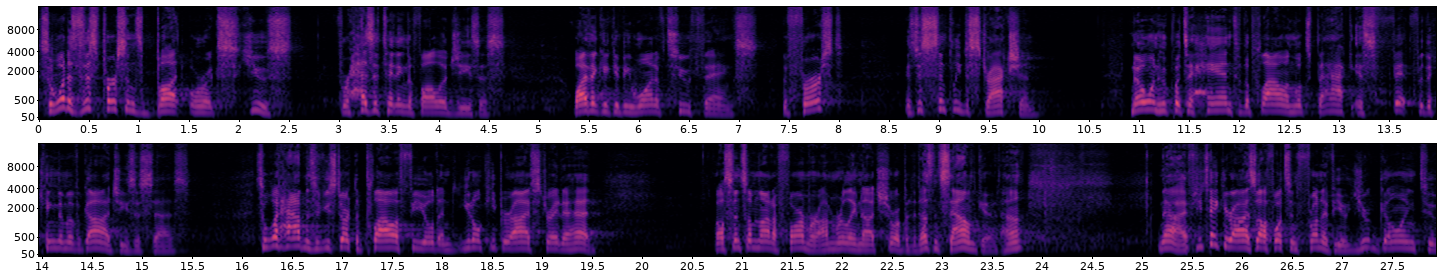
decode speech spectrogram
so, what is this person's but or excuse for hesitating to follow Jesus? Well, I think it could be one of two things. The first is just simply distraction. No one who puts a hand to the plow and looks back is fit for the kingdom of God, Jesus says. So, what happens if you start to plow a field and you don't keep your eyes straight ahead? Well, since I'm not a farmer, I'm really not sure, but it doesn't sound good, huh? Now, if you take your eyes off what's in front of you, you're going to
